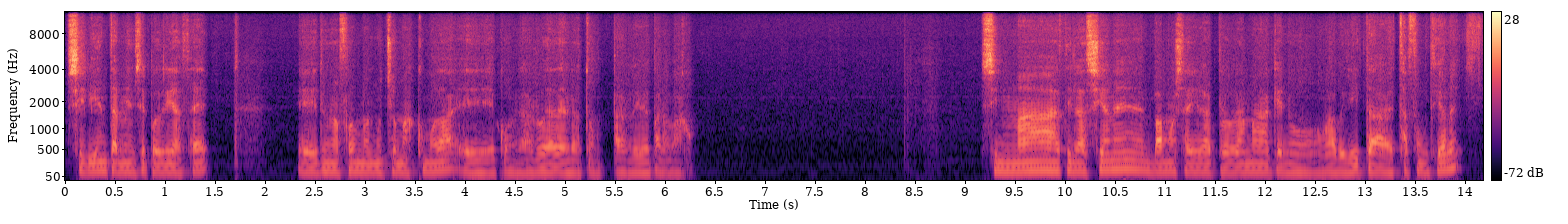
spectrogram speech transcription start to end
Si bien también se podría hacer eh, de una forma mucho más cómoda eh, con la rueda del ratón, para arriba y para abajo. Sin más dilaciones, vamos a ir al programa que nos habilita estas funciones.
